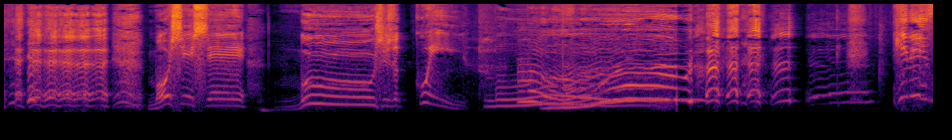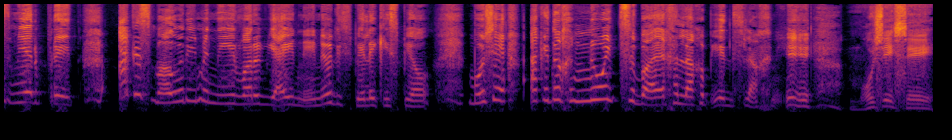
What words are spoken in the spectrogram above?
Moshe sê, moo soos 'n koei. Hier is meer pret. Ek is mal oor die manier waarop jy en Neno die speletjie speel. Mosie, ek het nog nooit so baie gelag op een slag nie. Moshe sê,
